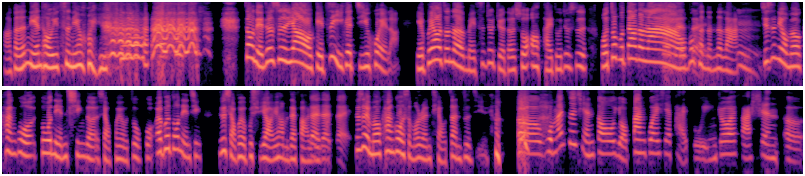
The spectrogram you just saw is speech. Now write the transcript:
啊，可能年头一次，年尾一次。重点就是要给自己一个机会啦，也不要真的每次就觉得说哦，排毒就是我做不到的啦，我不可能的啦。嗯，其实你有没有看过多年轻的小朋友做过？哎，不是多年轻，就是小朋友不需要，因为他们在发育。对对对，就是有没有看过什么人挑战自己？呃，我们之前都有办过一些排毒营，就会发现，呃，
